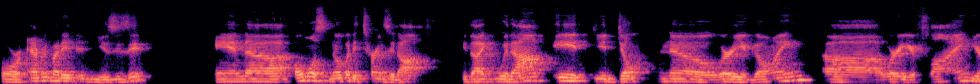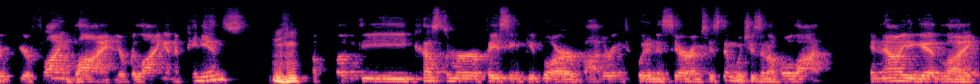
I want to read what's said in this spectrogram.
for everybody that uses it. And uh, almost nobody turns it off. Like without it you don't know where you're going uh, where you're flying. You're, you're flying blind. You're relying on opinions mm-hmm. of the customer facing people are bothering to put in a crm system which isn't a whole lot. And now you get like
